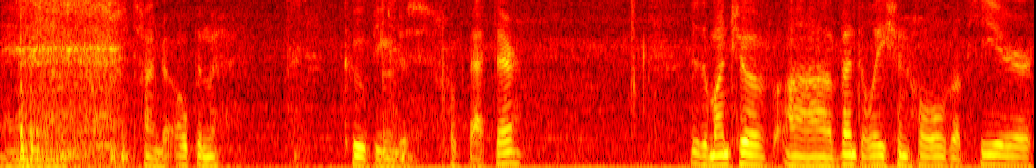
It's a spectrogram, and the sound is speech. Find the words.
And it's time to open the coop. You can just hook that there. There's a bunch of uh, ventilation holes up here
